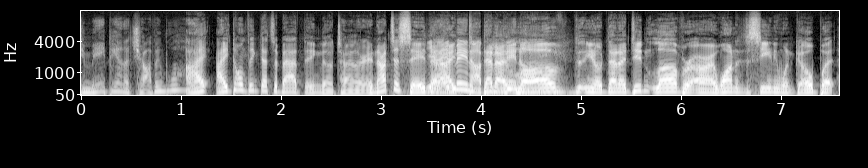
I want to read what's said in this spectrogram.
you may be on the chopping block? I, I don't think that's a bad thing though, Tyler. And not to say Yeah, that I may not that be, I loved, you know, that I didn't love or, or I wanted to see anyone go, but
